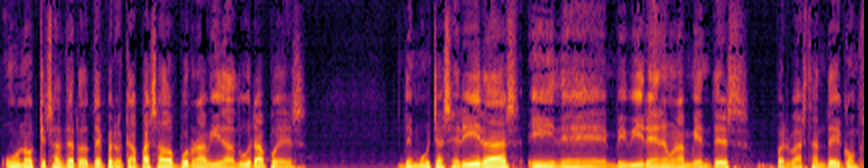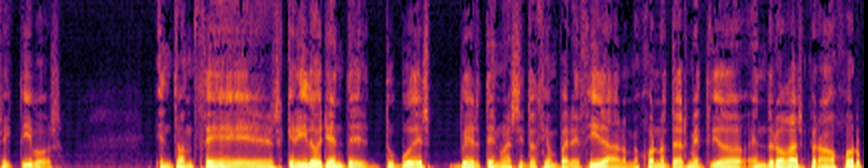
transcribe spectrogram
uno que es sacerdote pero que ha pasado por una vida dura pues de muchas heridas y de vivir en un ambientes pues bastante conflictivos. Entonces querido oyente tú puedes verte en una situación parecida. A lo mejor no te has metido en drogas pero a lo mejor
